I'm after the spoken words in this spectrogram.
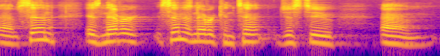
um, sin, is never, sin is never content just to, um,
